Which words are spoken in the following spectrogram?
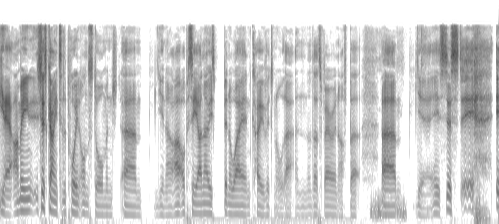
yeah, I mean, it's just going to the point on Storm, and um, you know, obviously, I know he's been away and COVID and all that, and that's fair enough. But um, yeah, it's just it, it,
